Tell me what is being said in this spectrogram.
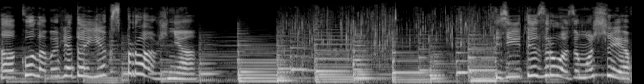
Акула виглядає як справжня. Зійти з розуму, шеф.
